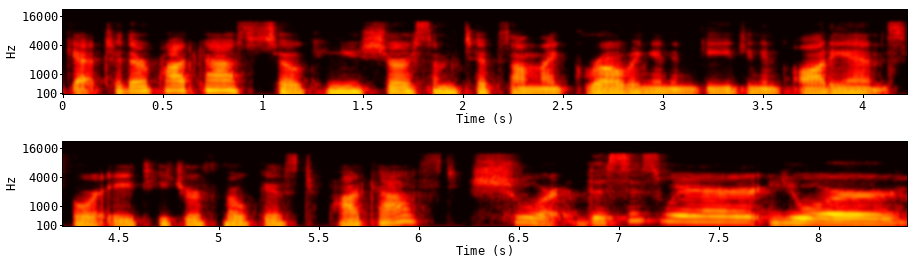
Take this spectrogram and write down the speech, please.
get to their podcast. So, can you share some tips on like growing and engaging an audience for a teacher focused podcast? Sure. This is where your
